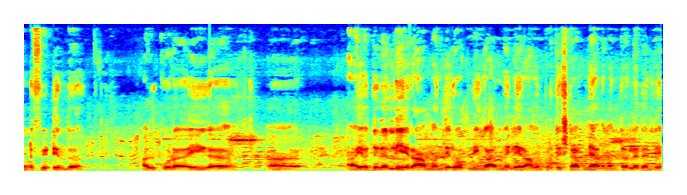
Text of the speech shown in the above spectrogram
ಎಂಟು ಫೀಟಿಂದು. ಅದು ಕೂಡ ಈಗ ಅಯೋಧ್ಯೆಯಲ್ಲಿ ರಾಮ ಮಂದಿರ ಓಪನಿಂಗ್ ಆದಮೇಲೆ ರಾಮನ ಪ್ರತಿಷ್ಠಾಪನೆ ಆದ ಮಂತ್ರಾಲಯದಲ್ಲಿ.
